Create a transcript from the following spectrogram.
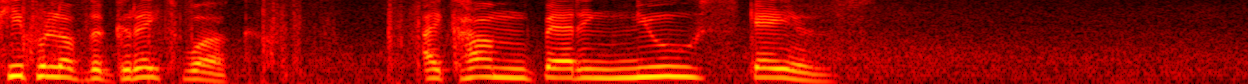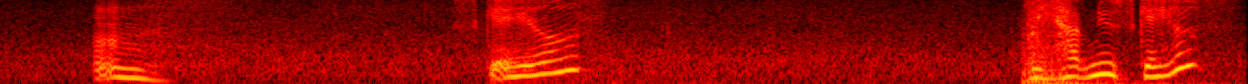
People of the great work, I come bearing new scales. Scales? We have new scales?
